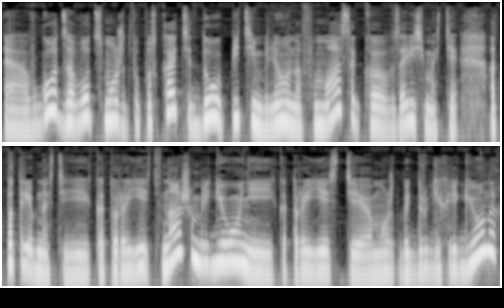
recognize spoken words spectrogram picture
Э, в год завод сможет выпускать до 5 миллионов масок в зависимости от потребностей, которые есть в нашем регионе и которые есть, э, может быть, в других регионах.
